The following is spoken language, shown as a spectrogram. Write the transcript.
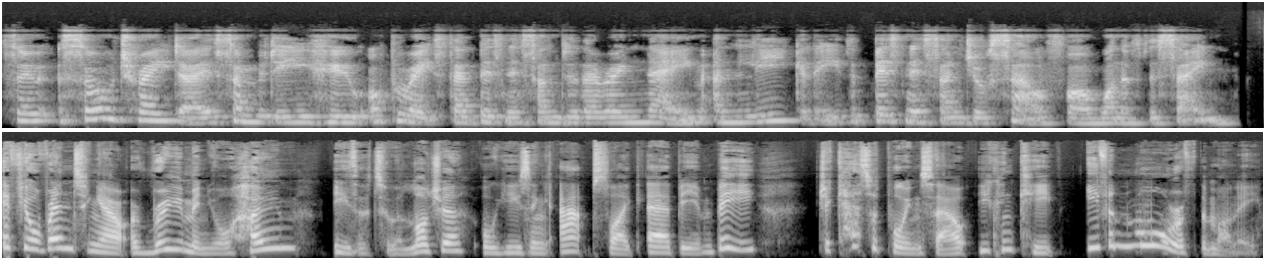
So, a sole trader is somebody who operates their business under their own name, and legally, the business and yourself are one of the same. If you're renting out a room in your home, either to a lodger or using apps like Airbnb, Jaquetta points out you can keep even more of the money.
